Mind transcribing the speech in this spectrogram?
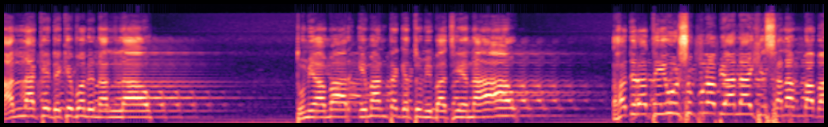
আল্লাহকে ডেকে বলেন, আল্লাহ, তুমি আমার ইমানটাকে তুমি বাঁচিয়ে নাও। হজরত ইউসুফ নবী আলাইহিস সালাম বাবা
